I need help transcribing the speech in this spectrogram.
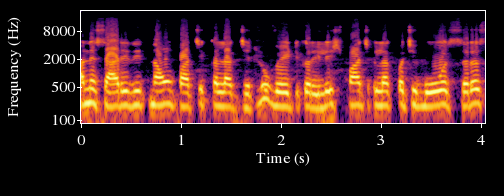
અને સારી રીતના હું પાંચેક કલાક જેટલું વેઇટ કરી લઈશ. પાંચ કલાક પછી બહુ જ સરસ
